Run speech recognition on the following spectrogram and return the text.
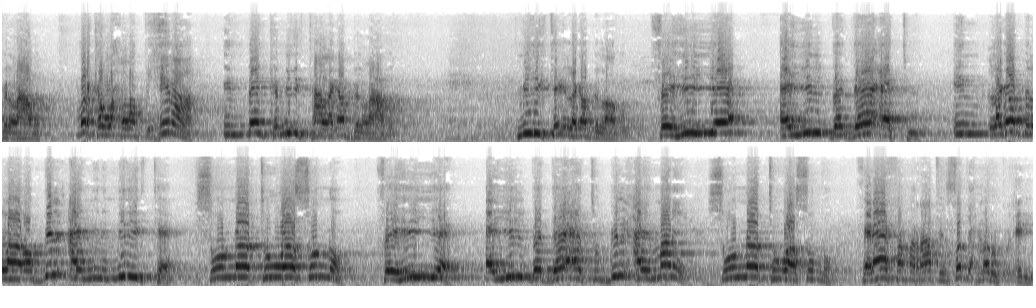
bilaabo. Marka wax la bixinaa in dhanka midigtaa laga bilaabo. Midigta in laga bilaabo. Fa hiya ayilbadaa'atu in laga bilaabo bilaymini midigta sunnatu waa sunno fa hiya ayilbadaa'atu bilaymani sunnatu waa sunno alaaثa maraatin saddex maruu ku celi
